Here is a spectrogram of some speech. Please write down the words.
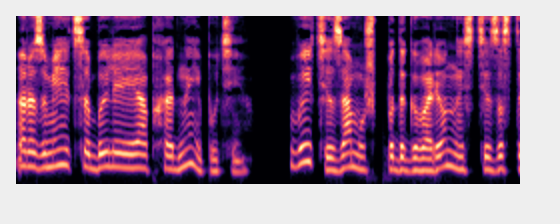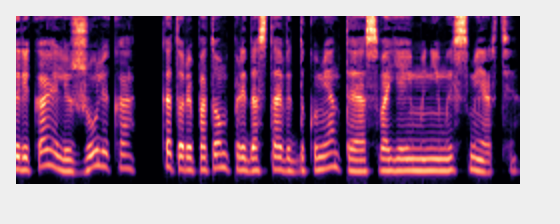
Разумеется, были и обходные пути. Выйти замуж по договоренности за старика или жулика, который потом предоставит документы о своей мнимой смерти.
